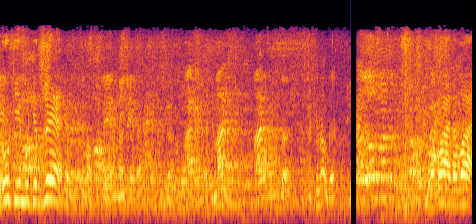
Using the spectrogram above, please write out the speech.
Руки ему держи. Это финал? Да. Это же финал, да? Давай, давай.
